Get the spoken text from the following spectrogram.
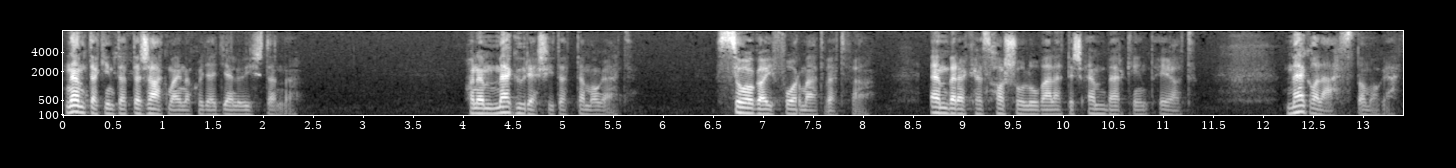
nem tekintette zsákmánynak, hogy egyenlő Istennel hanem megüresítette magát. Szolgai formát vett fel. Emberekhez hasonlóvá lett, és emberként élt. Megalázta magát.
